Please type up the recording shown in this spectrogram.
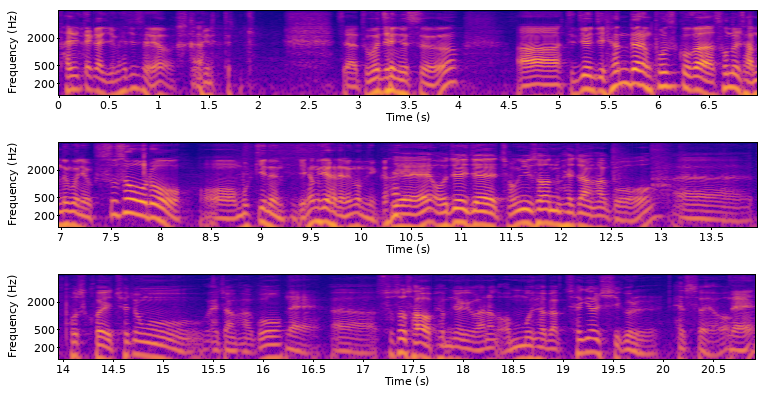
팔릴 때까지 좀 해주세요. 고민해드릴게. 자두 번째 뉴스 아 드디어 이제 현대랑 포스코가 손을 잡는군요. 수소로 어, 묶이는 이제 형제가 되는 겁니까? 예, 어제 이제 정의선 회장하고 에, 포스코의 최종우 회장하고 네. 어, 수소 사업 협력에 관한 업무 협약 체결식을 했어요. 네.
